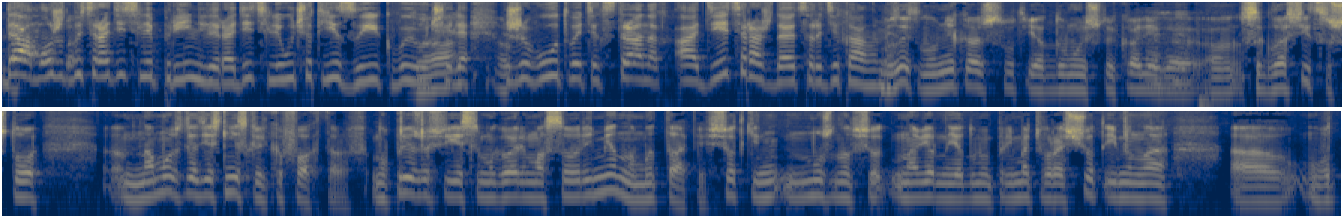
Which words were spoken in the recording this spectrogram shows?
Да, может быть, родители приняли, родители учат язык, выучили, да. живут в этих странах, а дети рождаются радикалами. Вы знаете, ну, мне кажется, вот я думаю, что и коллега угу. согласится, что, на мой взгляд, здесь несколько факторов. Но прежде всего, если мы говорим о современном этапе, все-таки нужно, все, наверное, я думаю, принимать в расчет именно а, вот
